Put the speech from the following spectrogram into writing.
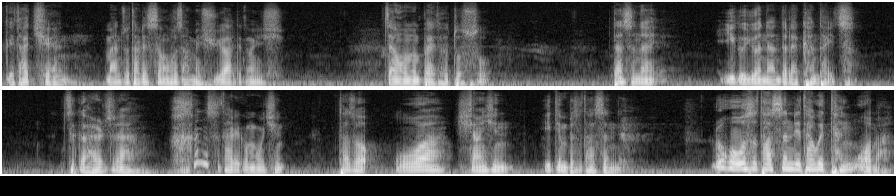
给他钱，满足他的生活上面需要的东西，在我们北头读书，但是呢，一个月难得来看他一次。这个儿子啊，恨死他这个母亲，他说。我相信一定不是他生的。如果我是他生的，他会疼我吗？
